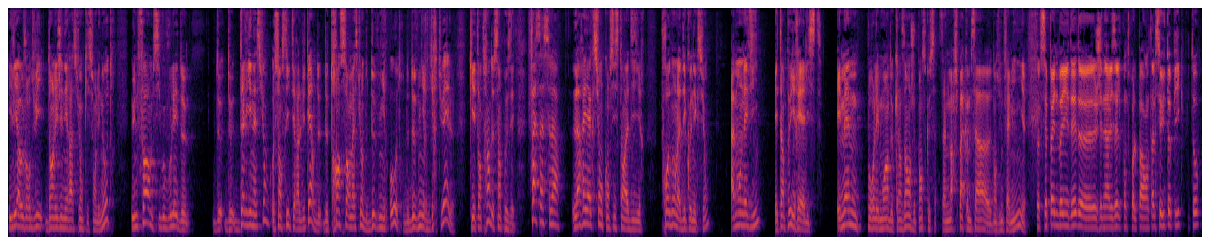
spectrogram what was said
il y a aujourd'hui, dans les générations qui sont les nôtres, une forme, si vous voulez, de d'aliénation, au sens littéral du terme, de, de, transformation, de devenir autre, de devenir virtuel, qui est en train de s'imposer. Face à cela, la réaction consistant à dire prenons la déconnexion, à mon avis, est un peu irréaliste. Et même pour les moins de 15 ans, je pense que ça, ça ne marche pas comme ça euh, dans une famille. Donc c'est pas une bonne idée de généraliser le contrôle parental, c'est utopique plutôt?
